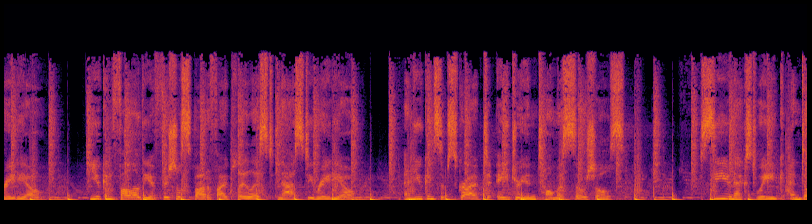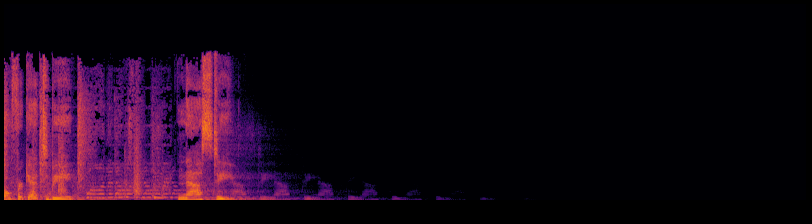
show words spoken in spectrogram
Radio. You can follow the official Spotify playlist Nasty Radio, and you can subscribe to Adrien Toma's socials. See you next week, and don't forget to be nasty.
